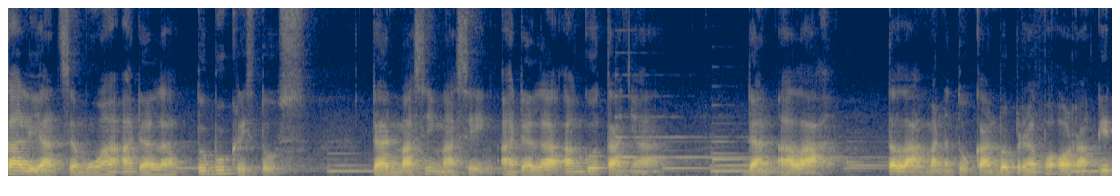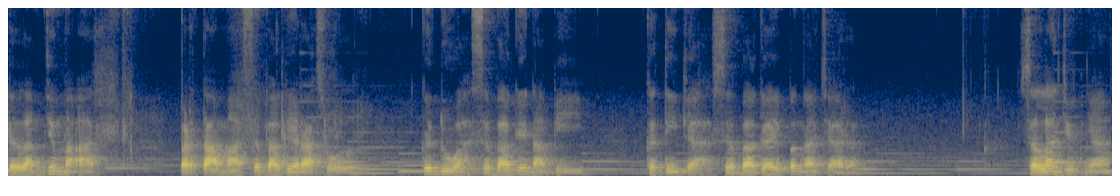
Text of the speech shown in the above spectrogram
Kalian semua adalah tubuh Kristus, dan masing-masing adalah anggotanya dan Allah telah menentukan beberapa orang di dalam jemaat. Pertama sebagai rasul, kedua sebagai nabi, ketiga sebagai pengajar. Selanjutnya,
